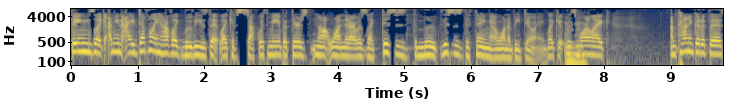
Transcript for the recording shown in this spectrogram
things, like, I mean, I definitely have like movies that like have stuck with me, but there's not one that I was like, this is the move, this is the thing I want to be doing. Like, it was more like, I'm kind of good at this.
